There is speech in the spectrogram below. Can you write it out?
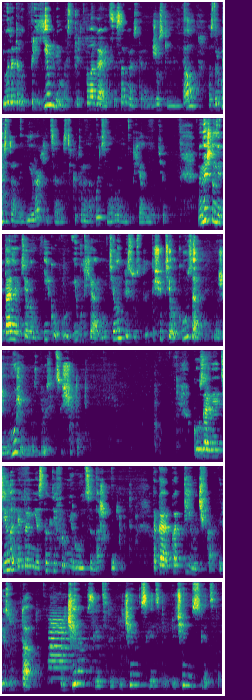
И вот эта вот приемлемость предполагается с одной стороны жестким менталом, а с другой стороны иерархией ценностей, которая находится на уровне будхиального тела. Но между ментальным телом и, и будхиальным телом присутствует еще тело каузальное, мы же не можем его сбросить со счетов. Каузальное тело это место, где формируется наш опыт, такая копилочка, результат, причина, следствие, причина, следствие, причина, следствие.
